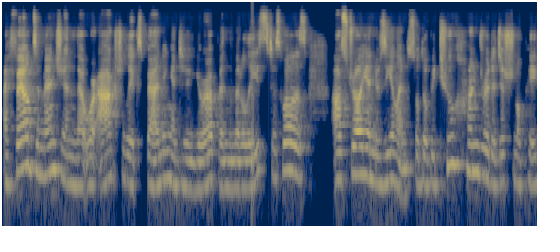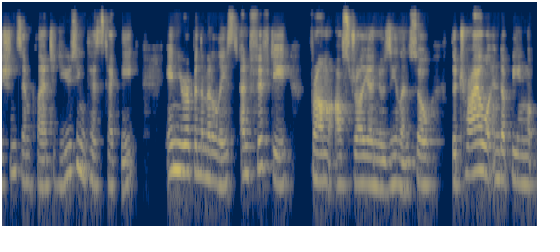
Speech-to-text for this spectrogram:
I failed to mention that we're actually expanding into Europe and the Middle East, as well as Australia and New Zealand. So there'll be 200 additional patients implanted using this technique in Europe and the Middle East and 50 from Australia and New Zealand. So the trial will end up being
